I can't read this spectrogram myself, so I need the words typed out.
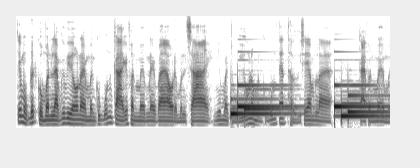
Cái mục đích của mình làm cái video này mình cũng muốn cài cái phần mềm này vào để mình xài. Nhưng mà chủ yếu là mình cũng muốn test thử xem là cài phần mềm ở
